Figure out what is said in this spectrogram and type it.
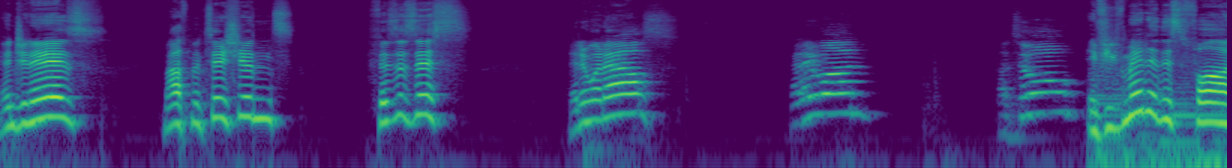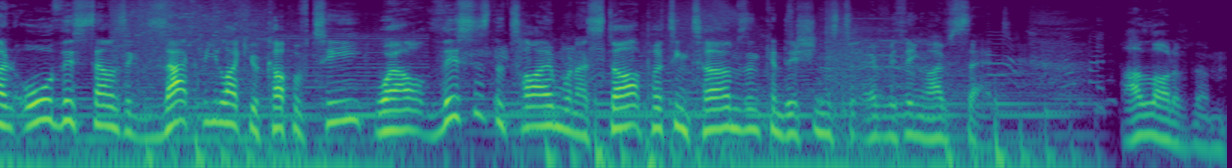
Engineers? Mathematicians? Physicists? Anyone else? Anyone? If you've made it this far and all this sounds exactly like your cup of tea, well, this is the time when I start putting terms and conditions to everything I've said. A lot of them.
